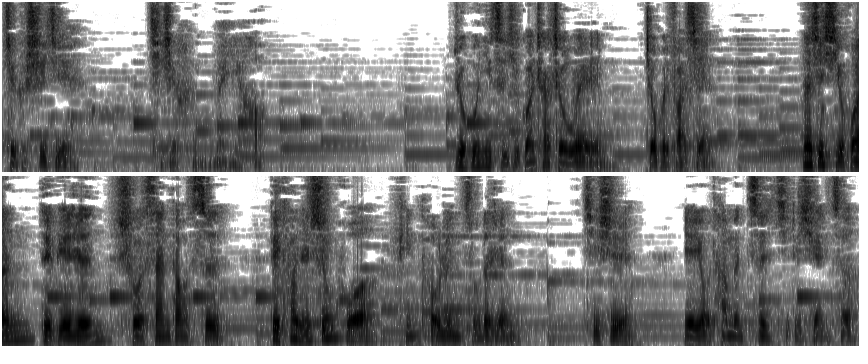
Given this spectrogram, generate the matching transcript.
这个世界其实很美好。如果你仔细观察周围，就会发现，那些喜欢对别人说三道四、对他人生活评头论足的人，其实也有他们自己的选择。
